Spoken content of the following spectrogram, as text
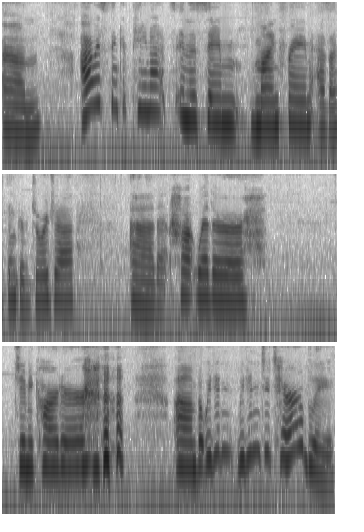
Um, I always think of peanuts in the same mind frame as I think of Georgia, uh, that hot weather, Jimmy Carter. um, but we didn't we didn't do terribly,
